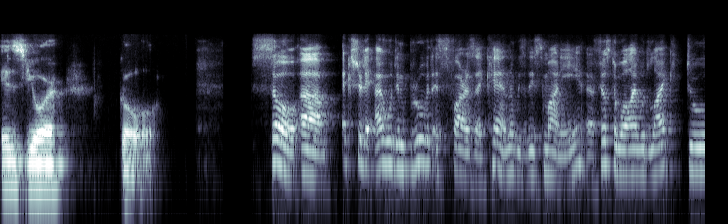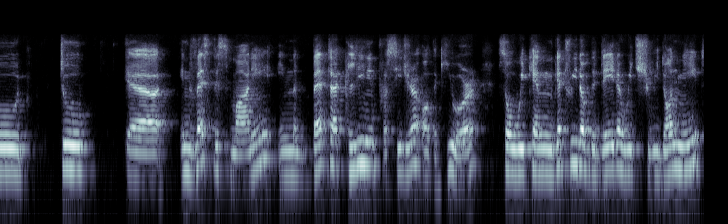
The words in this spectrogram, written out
is your goal? So um, actually, I would improve it as far as I can with this money. Uh, first of all, I would like to to uh, invest this money in a better cleaning procedure of the cure, so we can get rid of the data which we don't need.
